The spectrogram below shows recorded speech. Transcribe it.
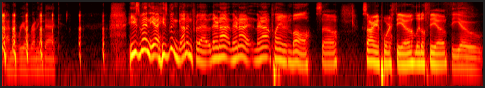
I'm a real running back. He's been, yeah, he's been gunning for that, but they're not, they're not, they're not playing ball. So sorry, poor Theo, little Theo. Theo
